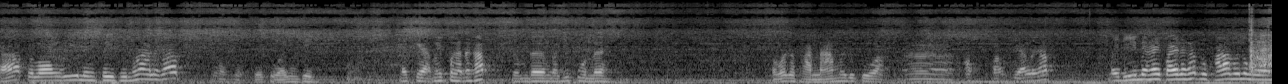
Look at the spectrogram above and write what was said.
ครับจะลอง V หนึ่งสี่ศูนย์ห้านะครับโอ้โหสวยๆจริงๆไม่แกะไม่เปิดนะครับ เดิมๆกับญี่ปุ่นเลยเราก็จะผ่านน้ำให้ดูตัวอ่าเอาฟังเสียงเลยครับ ไม่ดีไม่ให้ไปนะครับ ลูกค้าไม่ต้องงงอ่า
